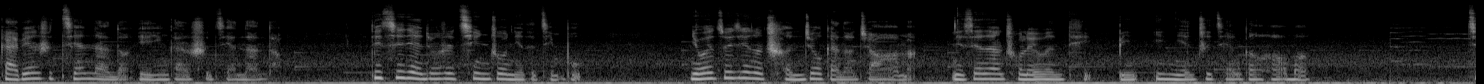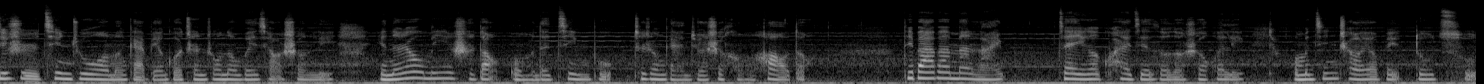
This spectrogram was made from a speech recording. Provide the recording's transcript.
改变是艰难的，也应该是艰难的。”第七点就是庆祝你的进步。你为最近的成就感到骄傲吗？你现在处理问题比一年之前更好吗？即使庆祝我们改变过程中的微小胜利，也能让我们意识到我们的进步。这种感觉是很好的。第八，慢慢来。在一个快节奏的社会里，我们经常要被督促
